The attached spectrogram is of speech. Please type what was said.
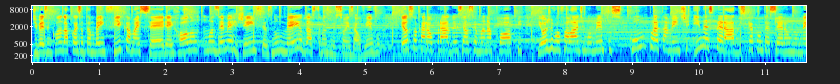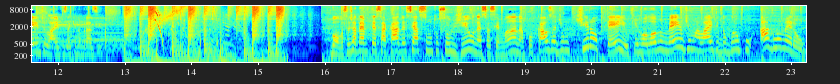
De vez em quando a coisa também fica mais séria e rolam umas emergências no meio das transmissões ao vivo. Eu sou Carol Prado, esse é o Semana Pop e hoje eu vou falar de momentos completamente inesperados que aconteceram no meio de lives aqui no Brasil. Bom, você já deve ter sacado, esse assunto surgiu nessa semana por causa de um tiroteio que rolou no meio de uma live do grupo Aglomerou.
